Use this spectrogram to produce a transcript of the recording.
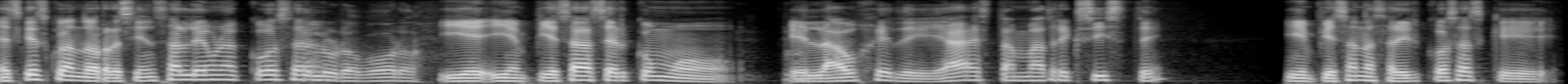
es que es cuando recién sale una cosa El uroboro. y, y empieza a ser como el auge de, ah, esta madre existe. Y empiezan a salir cosas que,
